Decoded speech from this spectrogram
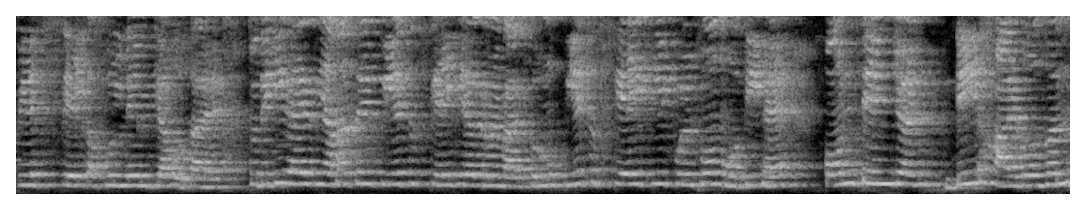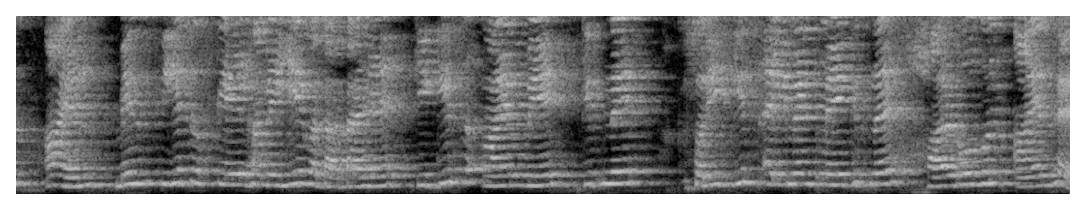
पीएच स्केल का फुल नेम क्या होता है? तो देखिए गाइस यहाँ से पीएच स्केल की अगर मैं बात करूँ पीएच स्केल की फुल फॉर्म होती है कॉन्टेंजेंट dihydrogen ion means pH scale हमें ये बताता है कि किस आयन में कितने सॉरी किस एलिमेंट में कितने हाइड्रोजन आयन है।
